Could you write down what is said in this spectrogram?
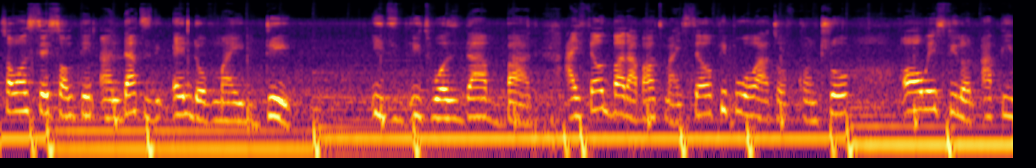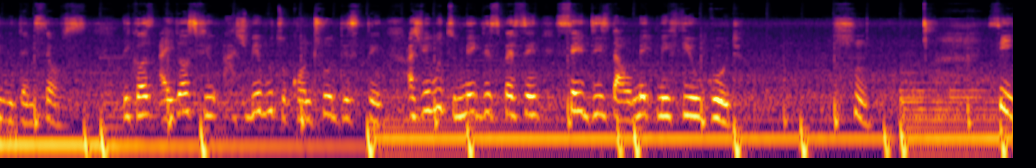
someone says something and that is the end of my day. It it was that bad. I felt bad about myself. People were out of control always feel unhappy with themselves because i just feel i should be able to control this thing. I should be able to make this person say this that will make me feel good. Hmm. see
